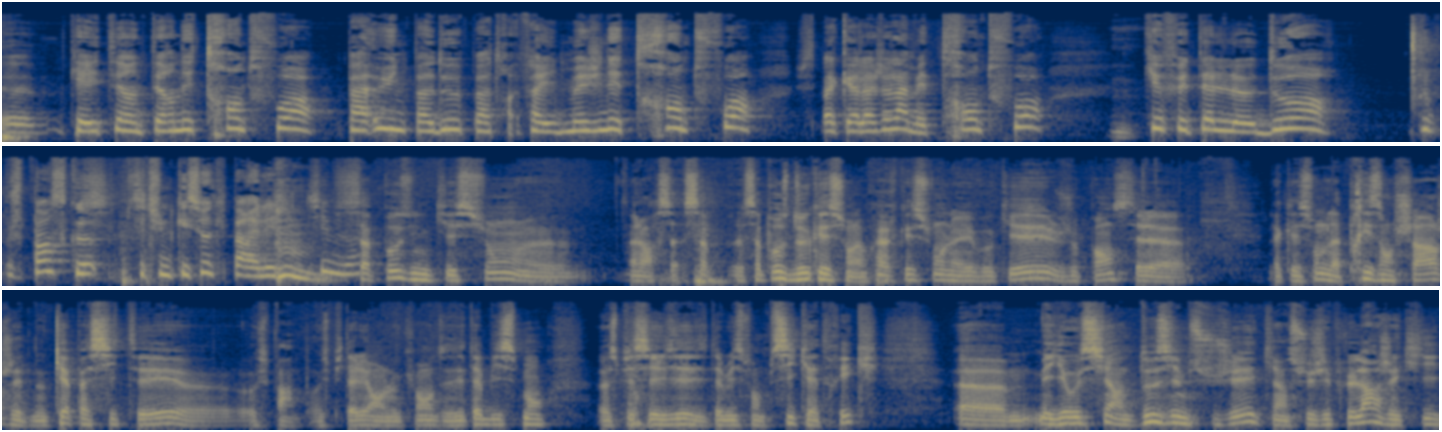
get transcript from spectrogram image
euh, qui a été internée 30 fois, pas une, pas deux, pas trois, enfin, imaginez 30 fois, je ne sais pas quel âge elle a, mais 30 fois. Que fait-elle dehors? Je pense que c'est une question qui paraît légitime. ça pose une question. Euh, alors, ça, ça, pose deux questions. La première question, on l'a évoquée, je pense, c'est la question de la prise en charge et de nos capacités, euh, hospitalières en l'occurrence, des établissements euh, spécialisés, des établissements psychiatriques. Euh, mais il y a aussi un deuxième sujet qui est un sujet plus large et qui,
